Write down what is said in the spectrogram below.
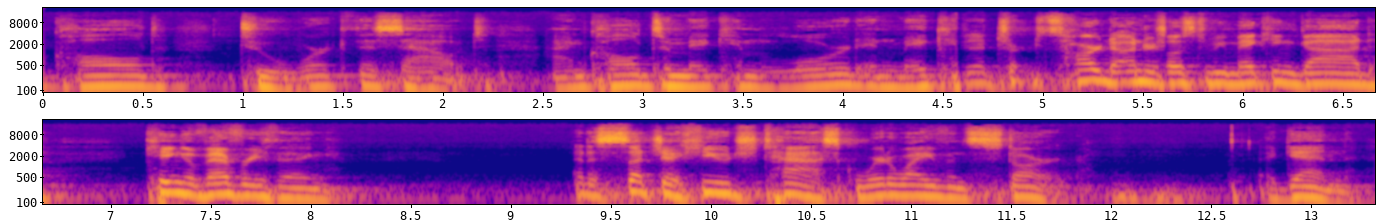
called to work this out. I'm called to make him Lord and make him. It's hard to understand. Supposed to be making God king of everything. That is such a huge task. Where do I even start? Again,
